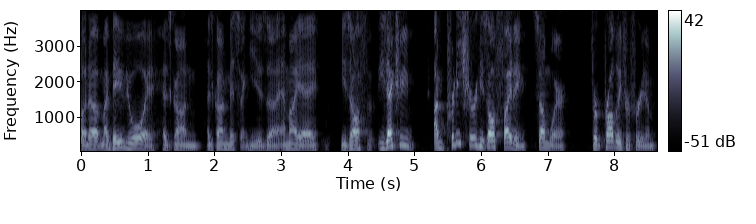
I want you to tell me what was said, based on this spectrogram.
But uh, my baby boy has gone has gone missing. He is uh, MIA. He's off. He's actually. I'm pretty sure he's off fighting somewhere for probably for freedom,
